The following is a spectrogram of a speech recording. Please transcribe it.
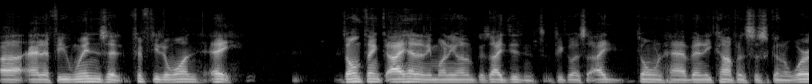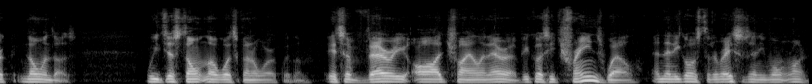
Uh, and if he wins at 50 to 1, hey, don't think I had any money on him because I didn't, because I don't have any confidence this is going to work. No one does. We just don't know what's going to work with him. It's a very odd trial and error because he trains well and then he goes to the races and he won't run.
